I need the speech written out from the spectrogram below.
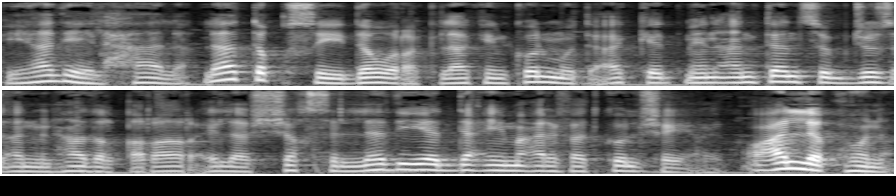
في هذه الحالة. لا تقصي دورك لكن كن متأكد من أن تنسب جزءا من هذا القرار إلى الشخص الذي يدعي معرفة كل شيء أيضا. أعلق هنا.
